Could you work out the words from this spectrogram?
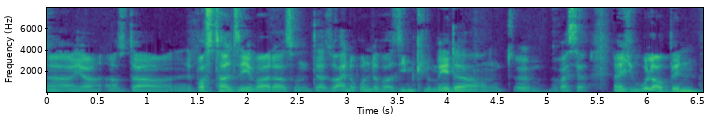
Äh, ja, also da der Bostalsee war das und da so eine Runde war sieben Kilometer und ähm, du weißt ja, wenn ich im Urlaub bin,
